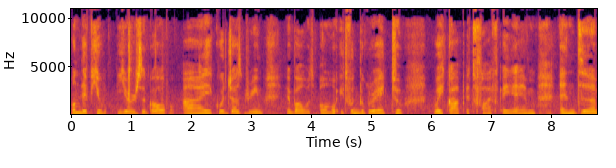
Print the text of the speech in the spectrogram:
Only a few years ago I could just dream about oh it would be great to wake up at 5 a.m. and uh,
